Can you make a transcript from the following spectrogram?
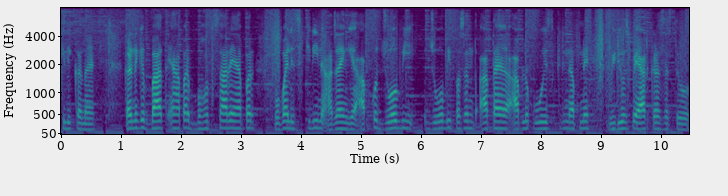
क्लिक करना है। करने के बाद यहाँ पर बहुत सारे यहाँ पर मोबाइल स्क्रीन आ जाएँगे। आपको जो भी जो भी पसंद आता है, आप लोग वो स्क्रीन अपने वीडियोस पे ऐड कर सकते हो।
